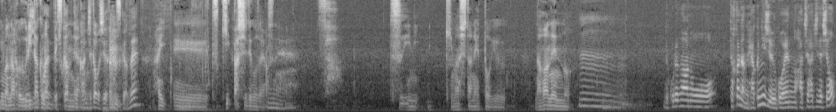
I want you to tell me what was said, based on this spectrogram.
今なんか売りたくなってきたんで感じかもしれないですけどね。はい。えー、月足でございますね、うん、さあついに来ましたねという長年の。でこれがあの高値の125円の88でしょ？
